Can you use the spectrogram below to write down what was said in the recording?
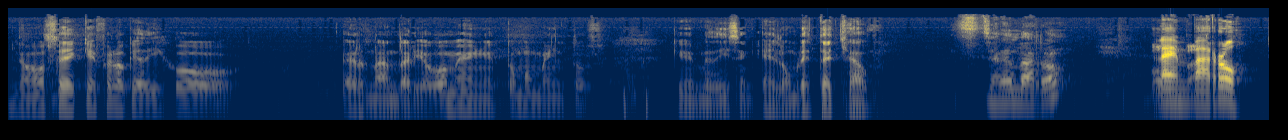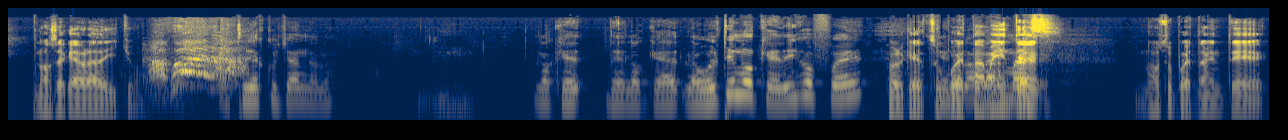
No sé qué fue lo que dijo Hernán Darío Gómez en estos momentos que me dicen, el hombre está echado. ¿Se la embarró? La embarró. No sé qué habrá dicho. Estoy escuchándolo. Lo que, de lo que, lo último que dijo fue Porque no supuestamente, no, supuestamente,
